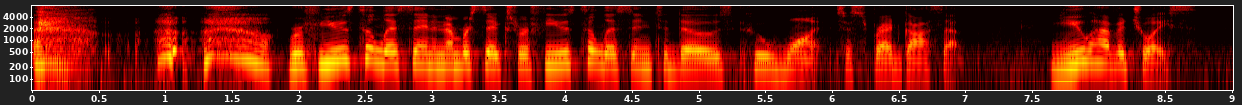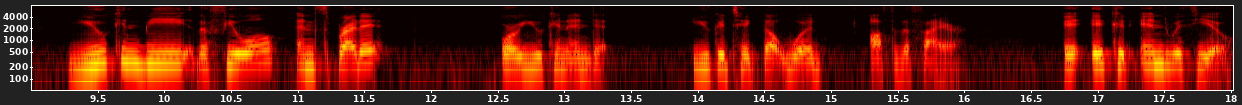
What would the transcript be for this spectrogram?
refuse to listen. And number six, refuse to listen to those who want to spread gossip. You have a choice. You can be the fuel and spread it, or you can end it. You could take that wood off of the fire. It, it could end with you.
